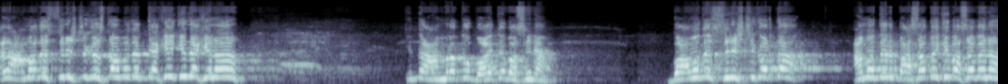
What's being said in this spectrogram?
আরে আমাদের সৃষ্টি কৃষ্ণ আমাদের দেখে কি দেখে না? কিন্তু আমরা তো ভয়তে বাসি না। বা আমাদের সৃষ্টিকর্তা আমাদের বাঁচাবে কি বাঁচাবে না?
